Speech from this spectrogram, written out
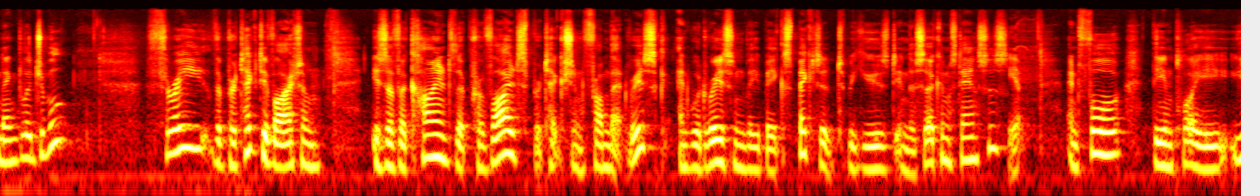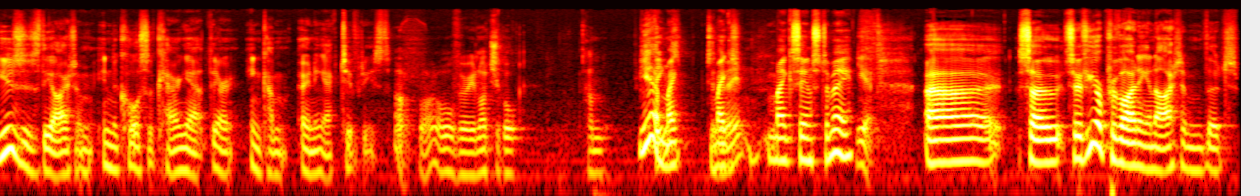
negligible. Three, the protective item is of a kind that provides protection from that risk and would reasonably be expected to be used in the circumstances. Yep. And four, the employee uses the item in the course of carrying out their income earning activities. Oh, well, all very logical. Um, Yeah, make, makes, makes sense to me. Yeah. Uh, so, so if you're providing an item that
